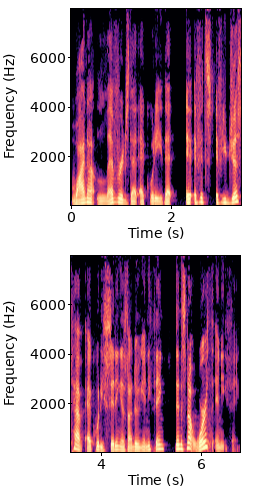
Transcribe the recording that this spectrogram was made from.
why not leverage that equity that if it's if you just have equity sitting and it's not doing anything then it's not worth anything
